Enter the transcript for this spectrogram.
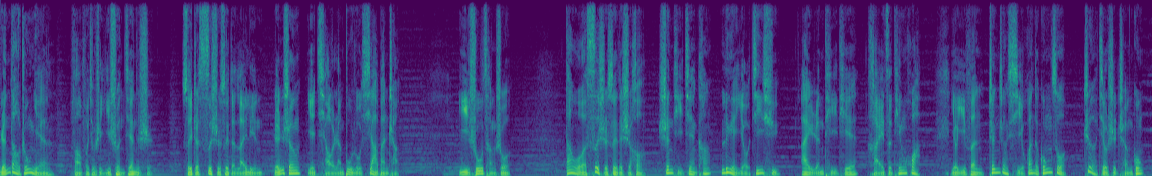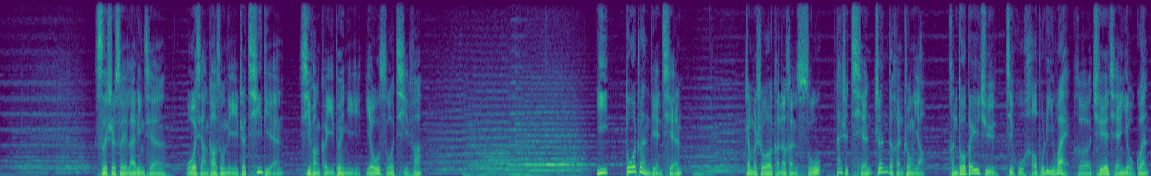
人到中年，仿佛就是一瞬间的事。随着四十岁的来临，人生也悄然步入下半场。一书曾说：“当我四十岁的时候，身体健康，略有积蓄，爱人体贴，孩子听话，有一份真正喜欢的工作，这就是成功。”四十岁来临前，我想告诉你这七点。希望可以对你有所启发。一多赚点钱。这么说可能很俗，但是钱真的很重要。很多悲剧几乎毫不例外和缺钱有关。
